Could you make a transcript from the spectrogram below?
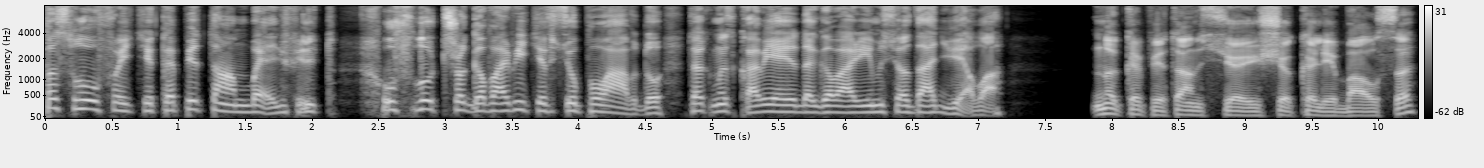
«Послушайте, капитан Бельфильд, уж лучше говорите всю правду, так мы скорее договоримся до дела». Но капитан все еще колебался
